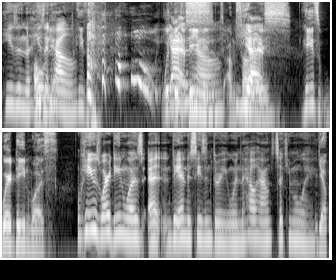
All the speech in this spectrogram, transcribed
he's in the he's Oh, in yeah. hell. He's with yes. the demons. I'm sorry. Yes. He's where Dean was. He was where Dean was at the end of season three when the Hellhounds took him away. Yep,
